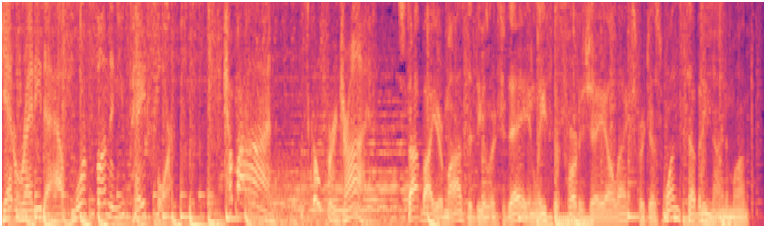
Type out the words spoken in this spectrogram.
get ready to have more fun than you paid for. Come on, let's go for a drive. Stop by your Mazda dealer today and lease the Protege LX for just 179 a month.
